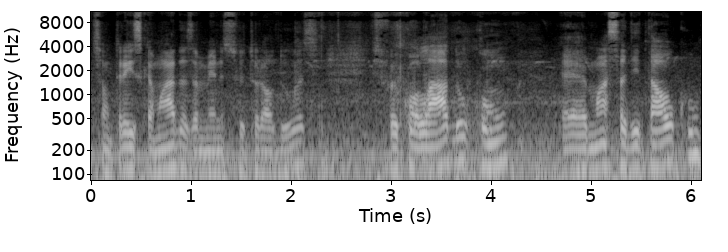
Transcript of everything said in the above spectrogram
são três camadas, a menos estrutural duas. Isso foi colado com é massa de talco,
